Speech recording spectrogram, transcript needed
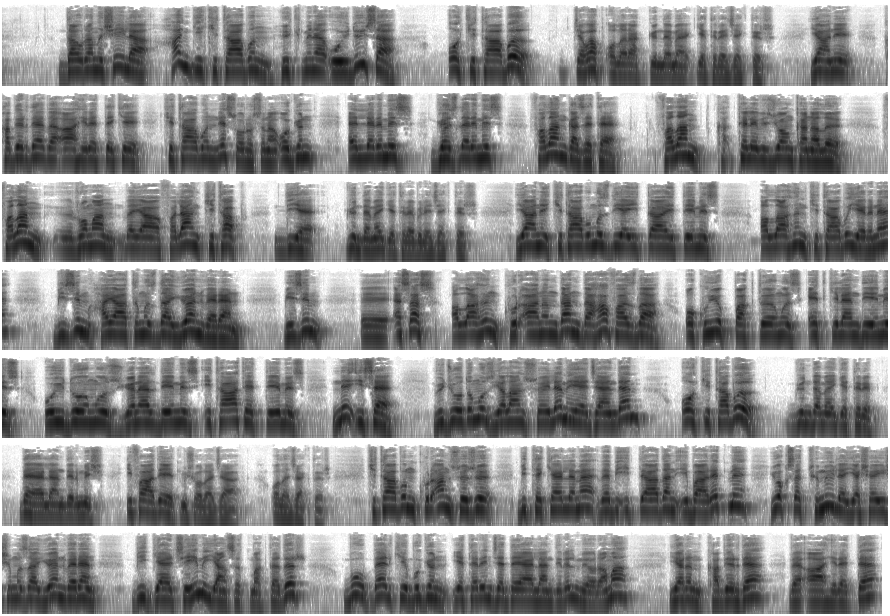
davranışıyla hangi kitabın hükmüne uyduysa o kitabı cevap olarak gündeme getirecektir. Yani kabirde ve ahiretteki kitabın ne sorusuna o gün ellerimiz, gözlerimiz falan gazete, falan televizyon kanalı, falan roman veya falan kitap diye gündeme getirebilecektir. Yani kitabımız diye iddia ettiğimiz Allah'ın kitabı yerine bizim hayatımızda yön veren, bizim e, esas Allah'ın Kur'an'ından daha fazla okuyup baktığımız, etkilendiğimiz, uyduğumuz, yöneldiğimiz, itaat ettiğimiz ne ise vücudumuz yalan söylemeyeceğinden o kitabı gündeme getirip değerlendirmiş, ifade etmiş olacak olacaktır. Kitabım Kur'an sözü bir tekerleme ve bir iddiadan ibaret mi yoksa tümüyle yaşayışımıza yön veren bir gerçeği mi yansıtmaktadır? Bu belki bugün yeterince değerlendirilmiyor ama yarın kabirde ve ahirette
